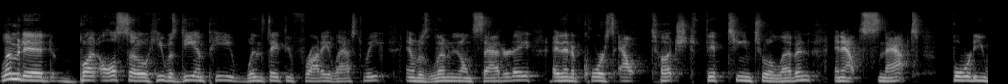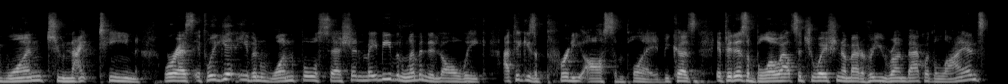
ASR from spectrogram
Limited, but also he was DNP Wednesday through Friday last week and was limited on Saturday, and then of course out touched 15 to 11 and out snapped 41 to 19. Whereas if we get even one full session, maybe even limited all week, I think he's a pretty awesome play because if it is a blowout situation, no matter who you run back with the Lions,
